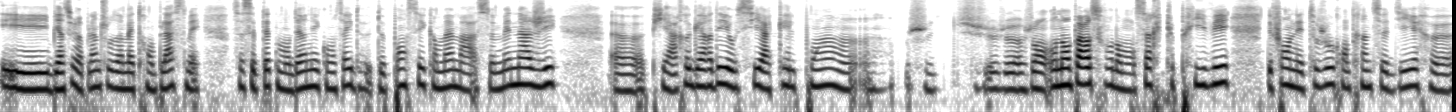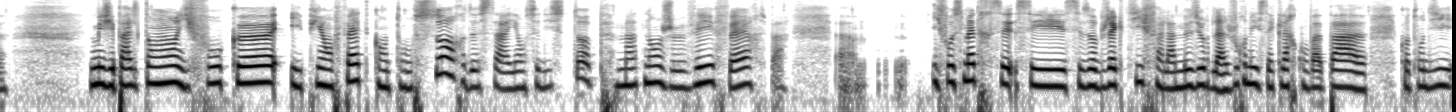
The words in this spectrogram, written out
Et bien sûr, il y a plein de choses à mettre en place, mais ça, c'est peut-être mon dernier conseil, de, penser quand même à se ménager, euh, puis à regarder aussi à quel point, on en parle souvent dans mon cercle privé, des fois on est toujours en train de se dire, euh, mais j'ai pas le temps, il faut que... Et puis en fait, quand on sort de ça et on se dit, stop, maintenant je vais faire, euh, il faut se mettre ces, objectifs à la mesure de la journée. C'est clair qu'on va pas, quand on dit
